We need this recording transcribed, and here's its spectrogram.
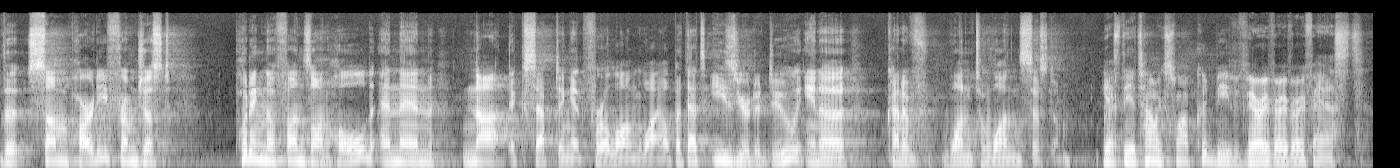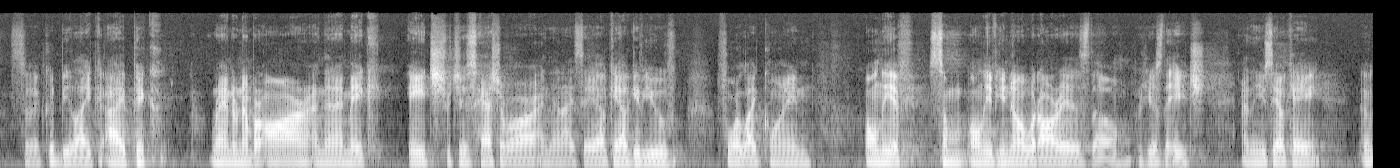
the some party from just putting the funds on hold and then not accepting it for a long while. But that's easier to do in a kind of one-to-one system. Yes, the atomic swap could be very, very, very fast. So it could be like I pick random number R, and then I make H, which is hash of R, and then I say, okay, I'll give you four Litecoin, only if some, only if you know what R is, though. But here's the H, and then you say, okay, uh,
